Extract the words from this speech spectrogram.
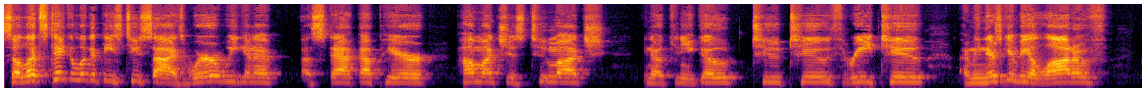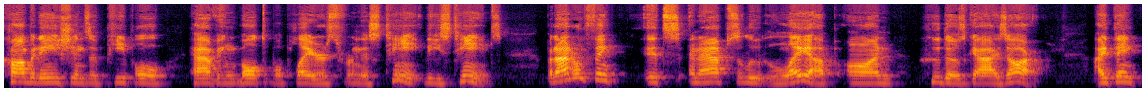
So let's take a look at these two sides. Where are we going to uh, stack up here? How much is too much? You know, can you go two, two, three, two? I mean, there's going to be a lot of combinations of people having multiple players from this team, these teams. But I don't think it's an absolute layup on who those guys are. I think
